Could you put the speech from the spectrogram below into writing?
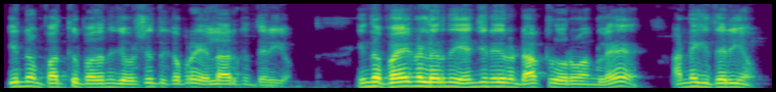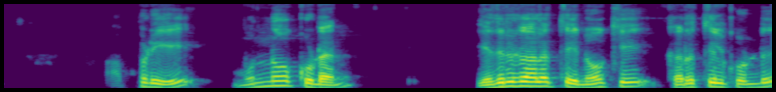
இன்னும் பத்து பதினஞ்சு வருஷத்துக்கு அப்புறம் எல்லாருக்கும் தெரியும். இந்த பயங்கள்ல இருந்து என்ஜினியரும் டாக்டர் வருவாங்களே அன்னைக்கு தெரியும் அப்படி முன்னோக்குடன் எதிர்காலத்தை நோக்கி கருத்தில் கொண்டு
